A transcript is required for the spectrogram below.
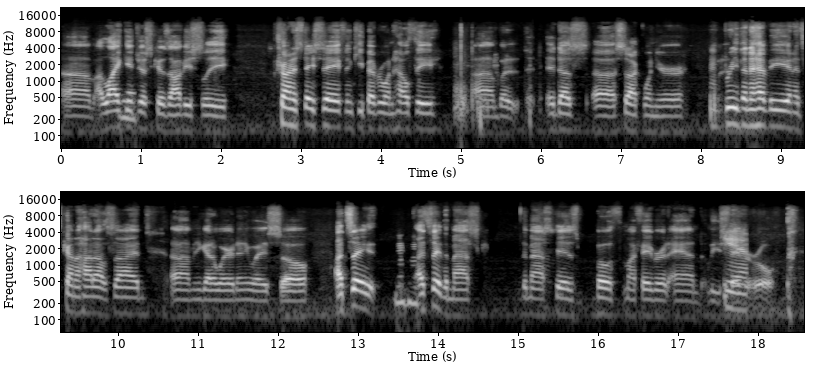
Um, I like Yeah. it just because obviously trying to stay safe and keep everyone healthy. Um, but it, it does uh, suck when you're breathing heavy and it's kind of hot outside. Um, and you got to wear it anyway. So I'd say Mhm. I'd say the mask the mask is both my favorite and least Yeah. favorite rule.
